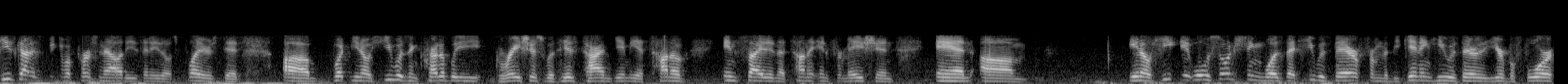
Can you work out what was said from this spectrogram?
he's got as big of a personality as any of those players did. Um, but you know, he was incredibly gracious with his time, gave me a ton of insight and a ton of information, and um, you know, he it, what was so interesting was that he was there from the beginning. He was there the year before.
